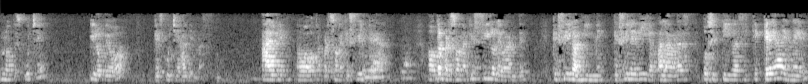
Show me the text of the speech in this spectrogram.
no te escuche y lo peor, que escuche a alguien más. A alguien o a otra persona que sí le crea, a otra persona que sí lo levante, que sí lo anime, que sí le diga palabras positivas y que crea en él.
